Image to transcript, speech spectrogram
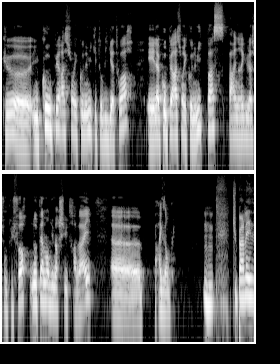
que euh, une coopération économique est obligatoire et la coopération économique passe par une régulation plus forte, notamment du marché du travail, euh, par exemple. Mmh tu parlais,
